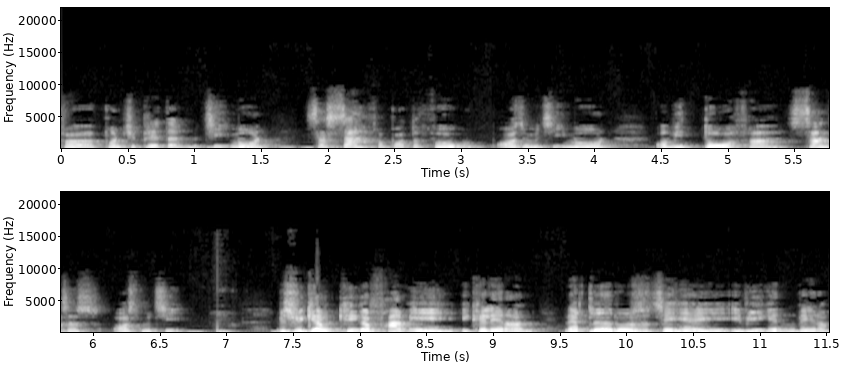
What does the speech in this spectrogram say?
fra Ponte Preta med 10 mål. Sasa fra Botafogo, også med 10 mål. Og Vidor fra Santos, også med 10. Hvis vi kigger frem i, i kalenderen, hvad glæder du dig så til her i, i weekenden, Peter?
